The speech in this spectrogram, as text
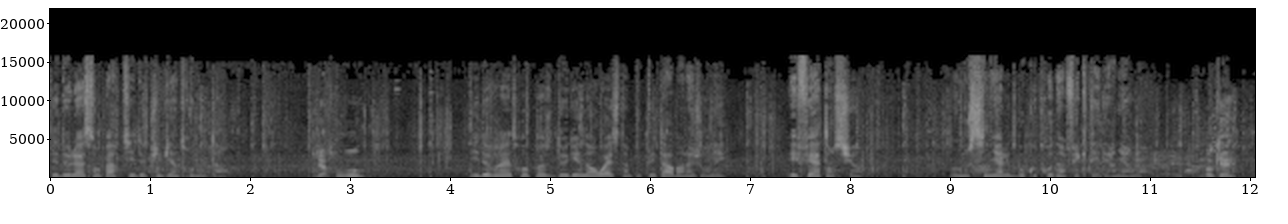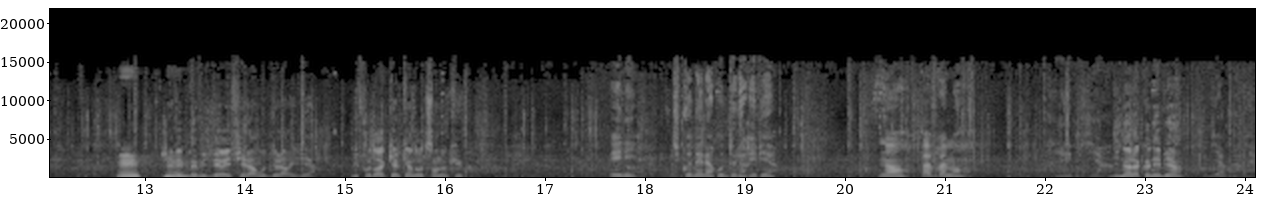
Ces deux-là sont partis depuis bien trop longtemps. Je les retrouve où? Ils devraient être au poste de Guénan Ouest un peu plus tard dans la journée. Et fais attention. On nous signale beaucoup trop d'infectés dernièrement. Ok. Hmm, J'avais hmm. prévu de vérifier la route de la rivière. Il faudra que quelqu'un d'autre s'en occupe. Ellie, tu connais la route de la rivière? Non, pas vraiment. Très bien. Dina la connaît bien. Viens par là.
